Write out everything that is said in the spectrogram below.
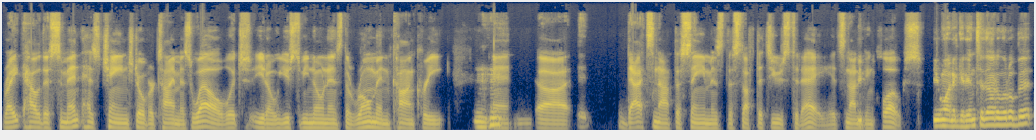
right? How the cement has changed over time as well, which you know used to be known as the Roman concrete, Mhm. and uh, it, that's not the same as the stuff that's used today. It's not even close. You want to get into that a little bit?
